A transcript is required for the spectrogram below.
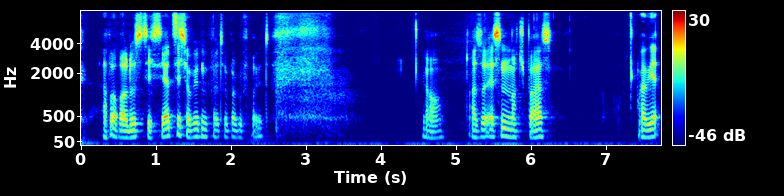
Aber war lustig. Sie hat sich auf jeden Fall drüber gefreut. Ja, also Essen macht Spaß. Aber wir,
